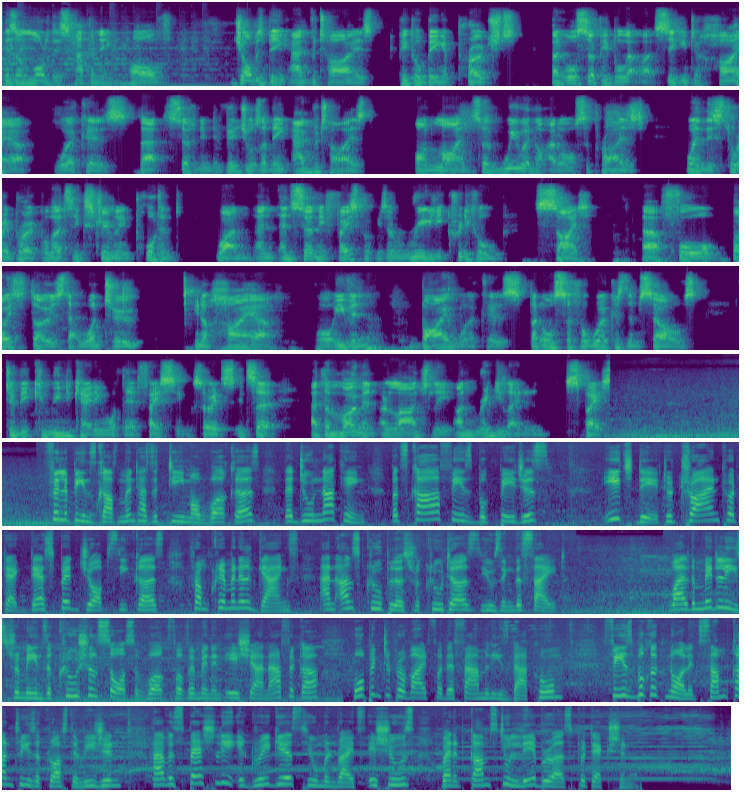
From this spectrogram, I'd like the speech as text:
there's a lot of this happening of jobs being advertised, people being approached, but also people that like seeking to hire workers that certain individuals are being advertised online. So we were not at all surprised when this story broke, although it's an extremely important one. And, and certainly Facebook is a really critical site uh, for both those that want to, you know, hire or even buy workers, but also for workers themselves to be communicating what they're facing. So it's it's a at the moment a largely unregulated space. Philippines government has a team of workers that do nothing but scour Facebook pages each day to try and protect desperate job seekers from criminal gangs and unscrupulous recruiters using the site. While the Middle East remains a crucial source of work for women in Asia and Africa, hoping to provide for their families back home, Facebook acknowledged some countries across the region have especially egregious human rights issues when it comes to laborers' protection.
